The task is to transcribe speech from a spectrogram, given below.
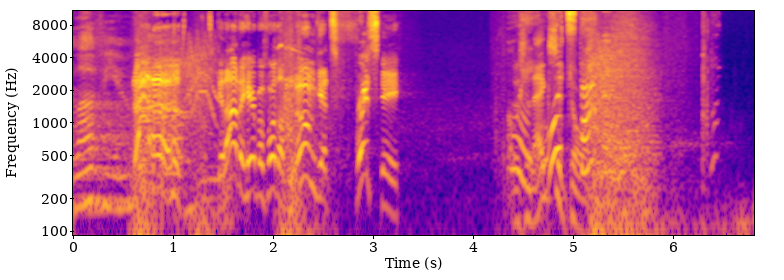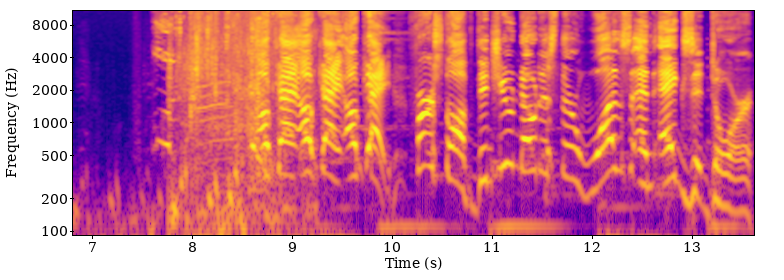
love you. Let's get out of here before the moon gets frisky. There's Wait, an exit what's door. that? Okay, okay, okay. First off, did you notice there was an exit door?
